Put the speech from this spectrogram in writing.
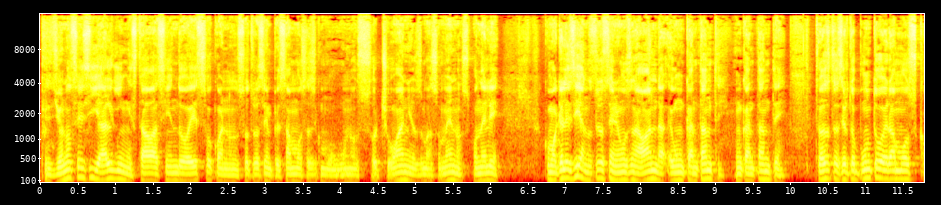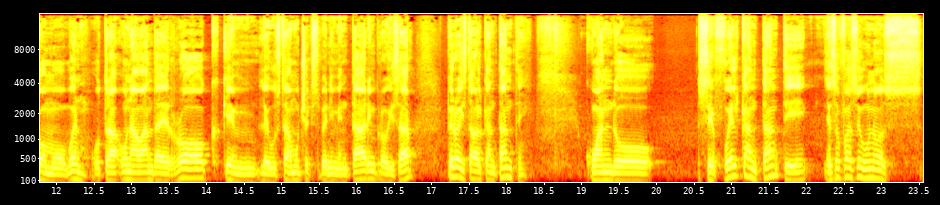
pues yo no sé si alguien estaba haciendo eso cuando nosotros empezamos hace como unos ocho años más o menos. Ponele, como que les decía, nosotros tenemos una banda, un cantante, un cantante. Entonces hasta cierto punto éramos como, bueno, otra, una banda de rock que le gustaba mucho experimentar, improvisar, pero ahí estaba el cantante. Cuando se fue el cantante, eso fue hace unos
